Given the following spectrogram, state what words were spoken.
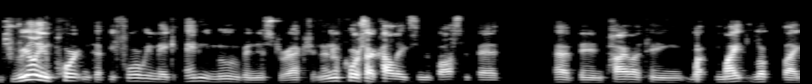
it's really important that before we make any move in this direction, and of course, our colleagues in the Boston Fed have been piloting what might look like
